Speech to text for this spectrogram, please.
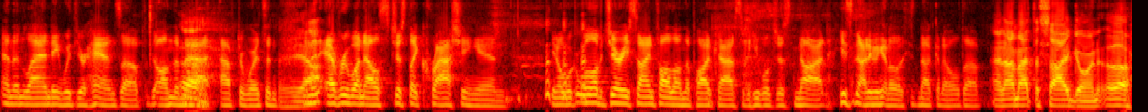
and then landing with your hands up on the mat afterwards, and, and then everyone else just like crashing in. You know, we'll- have Jerry Seinfeld on the podcast, and he will just not. He's not even gonna. He's not gonna hold up. And I'm at the side going, ugh,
